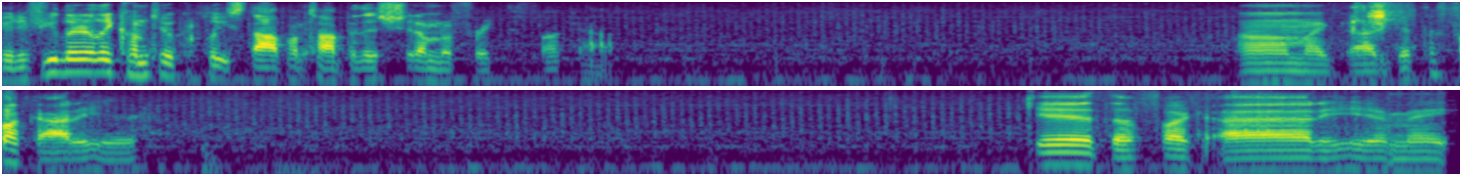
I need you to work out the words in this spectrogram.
Dude, if you literally come to a complete stop on top of this shit, I'm gonna freak the fuck out. Oh my god, get the fuck out of here. Get the fuck out of here, mate.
